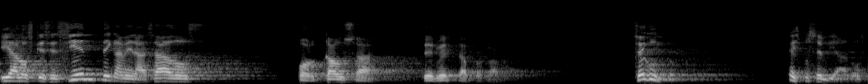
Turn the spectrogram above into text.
y a los que se sienten amenazados por causa de nuestra proclamación. Segundo, estos enviados,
